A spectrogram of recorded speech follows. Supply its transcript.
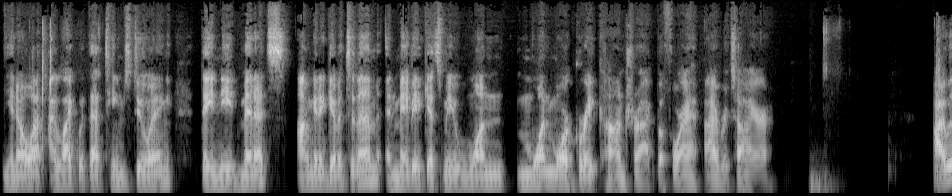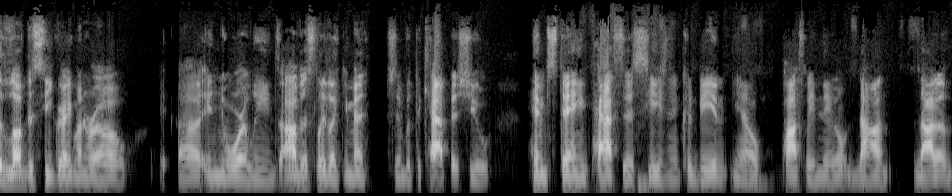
you know what, I like what that team's doing. They need minutes. I'm going to give it to them, and maybe it gets me one one more great contract before I, I retire. I would love to see Greg Monroe uh, in New Orleans. Obviously, like you mentioned with the cap issue, him staying past this season could be, you know, possibly you know, not not a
